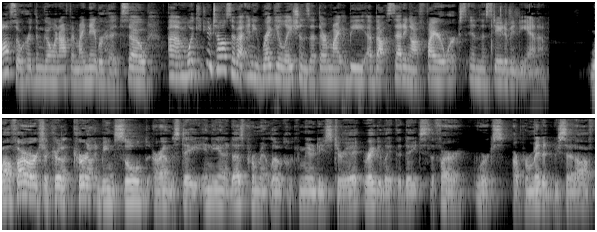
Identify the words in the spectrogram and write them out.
also heard them going off in my neighborhood. So, um, what can you tell us about any regulations that there might be about setting off fireworks in the state of Indiana? While fireworks are currently being sold around the state, Indiana does permit local communities to re- regulate the dates the fireworks are permitted to be set off.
